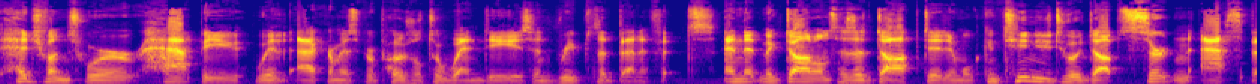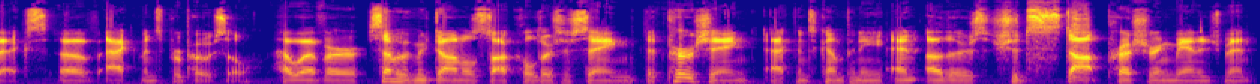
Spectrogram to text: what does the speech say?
hedge funds were happy with Ackerman's proposal to Wendy's and reaped the benefits, and that McDonald's has adopted and will continue to adopt certain aspects of Ackman's proposal. However, some of McDonald's stockholders are saying that Pershing, Ackman's company, and others should stop pressuring management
